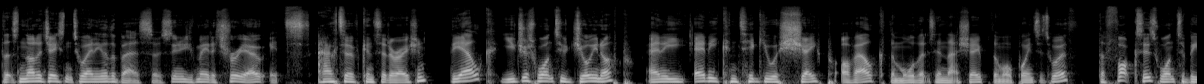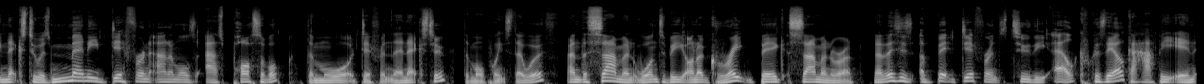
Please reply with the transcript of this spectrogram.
that's not adjacent to any other bears. So as soon as you've made a trio, it's out of consideration. The elk, you just want to join up any any contiguous shape of elk. The more that's in that shape, the more points it's worth. The foxes want to be next to as many different animals as possible. The more different they're next to, the more points they're worth. And the salmon want to be on a great big salmon run. Now, this is a bit different to the elk because the elk are happy in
